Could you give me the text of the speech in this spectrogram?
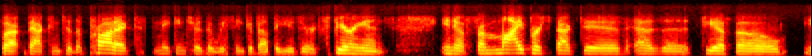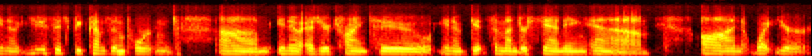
back into the product, making sure that we think about the user experience. You know, from my perspective as a CFO, you know, usage becomes important. Um, you know, as you're trying to, you know, get some understanding. Um, on what your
